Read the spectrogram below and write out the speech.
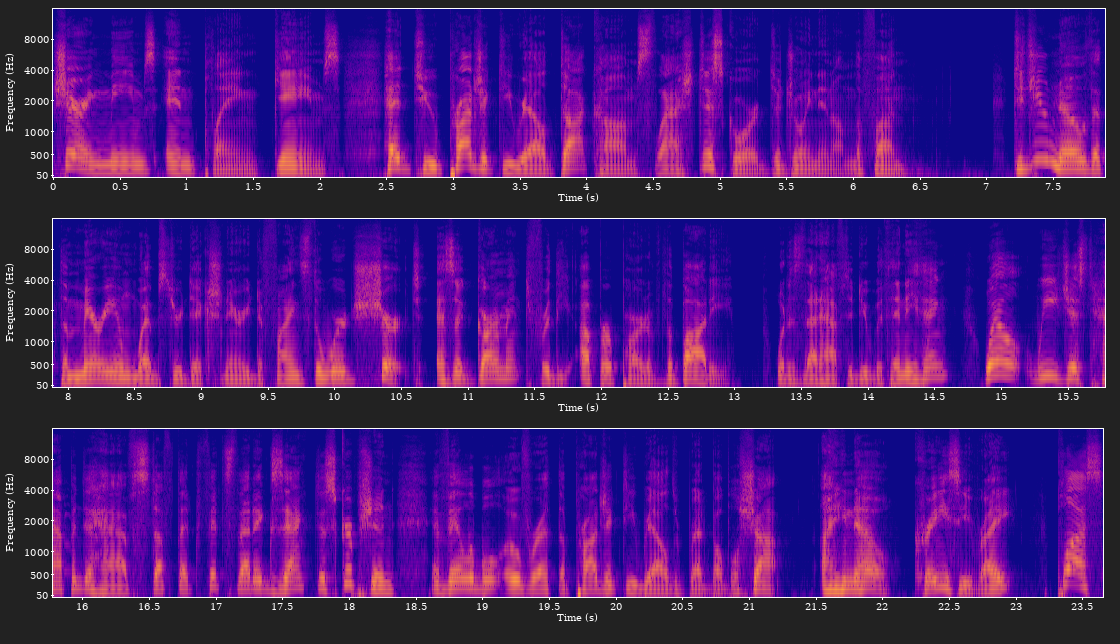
sharing memes, and playing games. Head to projectderailed.com slash discord to join in on the fun. Did you know that the Merriam-Webster dictionary defines the word shirt as a garment for the upper part of the body? What does that have to do with anything? Well, we just happen to have stuff that fits that exact description available over at the Project Derailed Redbubble shop. I know, crazy, right? Plus,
